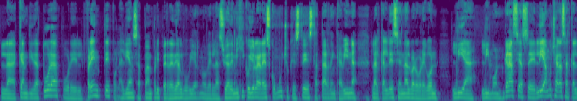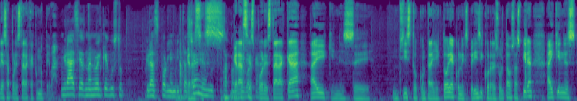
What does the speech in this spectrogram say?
la candidatura por el Frente, por la Alianza PAN-PRI-PRD al gobierno de la Ciudad de México. Yo le agradezco mucho que esté esta tarde en cabina la alcaldesa en Álvaro Obregón, Lía Limón. Gracias, eh, Lía. Muchas gracias, alcaldesa, por estar acá. ¿Cómo te va? Gracias, Manuel. Qué gusto. Gracias por la invitación. Gracias, gracias por estar acá. Hay quienes, eh, insisto, con trayectoria, con experiencia y con resultados aspiran. Hay quienes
